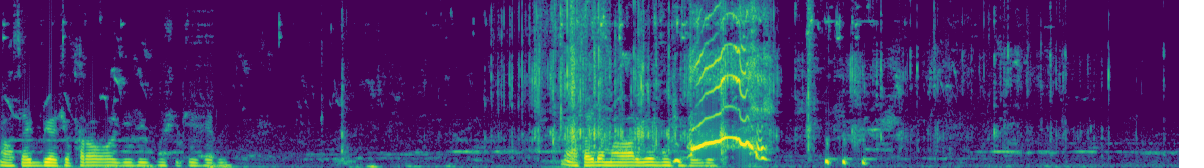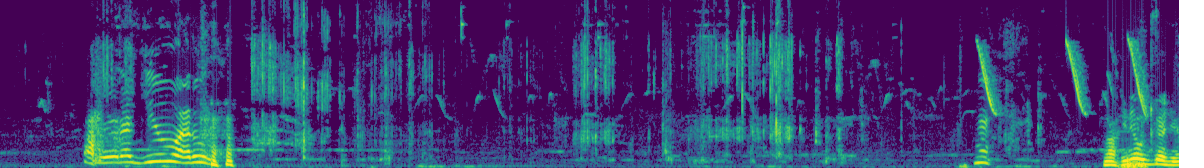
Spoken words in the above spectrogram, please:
આ સાઈડ બે છે ફરવા વાળી છે ભૂસી છે એટલે આ સાઈડ અમારા આડીઓ ભૂસી થઈ ગઈ Era gયું વારું નાખી દેવું કે છે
